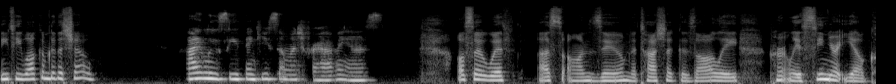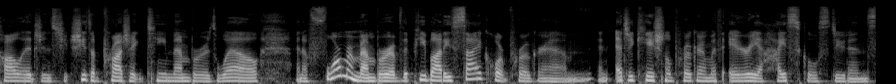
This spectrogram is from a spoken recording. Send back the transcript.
Niti, welcome to the show. Hi, Lucy. Thank you so much for having us. Also with us on Zoom, Natasha Ghazali, currently a senior at Yale College, and she, she's a project team member as well, and a former member of the Peabody Sci-Corps program, an educational program with area high school students.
